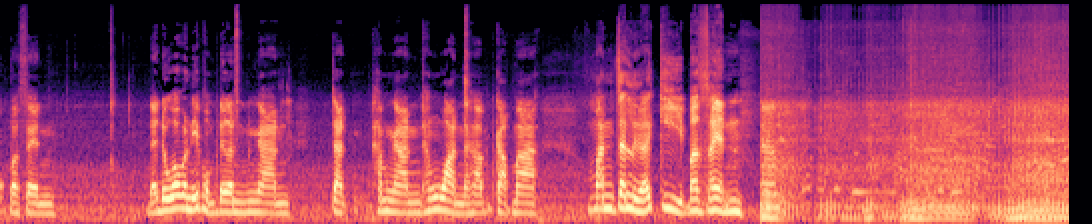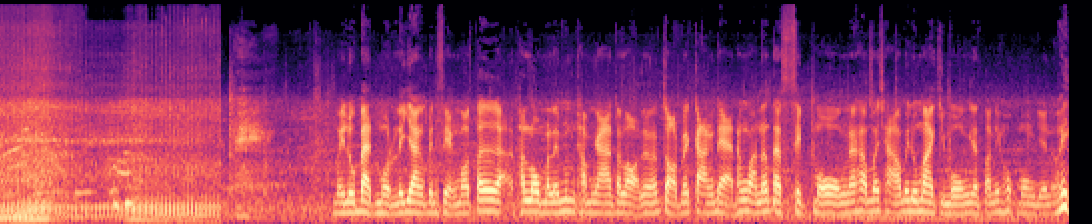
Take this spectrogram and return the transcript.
56%เดี๋ยวดูว่าวันนี้ผมเดินงานจัดทำงานทั้งวันนะครับ กลับมามันจะเหลือกี่เปอร์เซ็นต์ ไม่รู้แบตหมดหรือยังเป็นเสียงมอเตอร์อะพัดลมอะไรมันทำงานตลอดเลยนะจอดไว้กลางแดดทั้งวันตั้งแต่ 10 โมงนะครับเมื่อเช้าไม่รู้มากี่โมงยันตอนนี้ 6 โมงเย็นเฮ้ย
